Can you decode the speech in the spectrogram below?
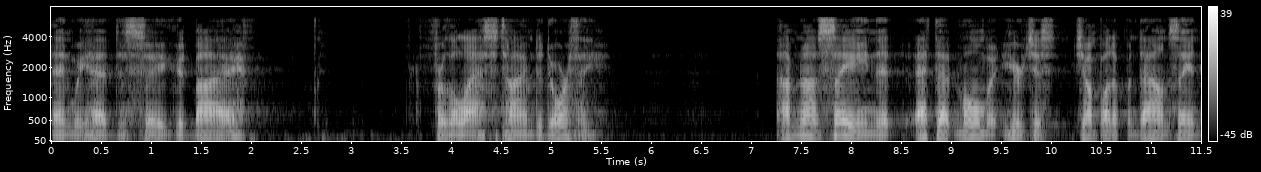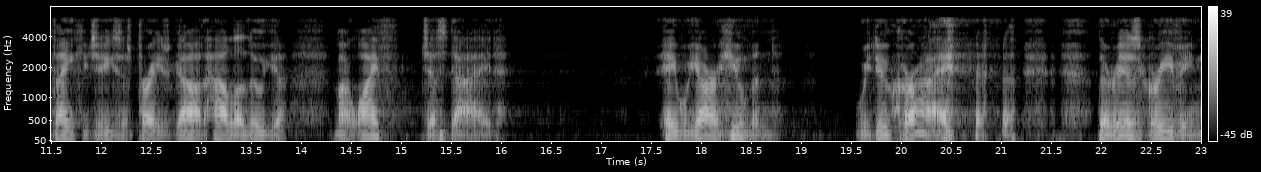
And we had to say goodbye for the last time to Dorothy. I'm not saying that at that moment you're just jumping up and down saying, Thank you, Jesus, praise God, hallelujah. My wife just died. Hey, we are human. We do cry. there is grieving.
